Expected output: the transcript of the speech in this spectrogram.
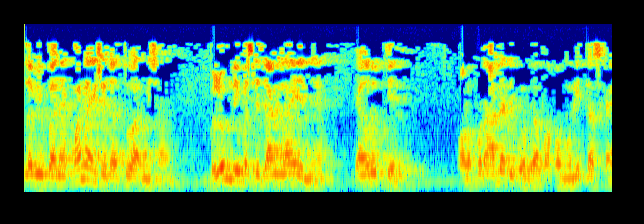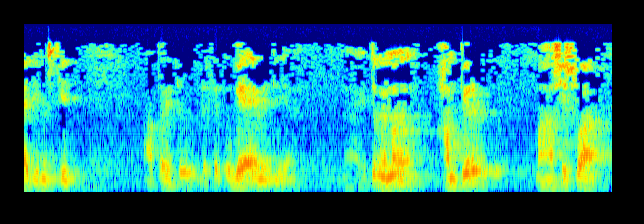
Lebih banyak mana yang sudah tua misalnya? Belum di masjid yang lainnya, yang rutin. Walaupun ada di beberapa komunitas kayak di masjid. Atau itu dekat UGM itu ya. Nah, itu memang hampir mahasiswa.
